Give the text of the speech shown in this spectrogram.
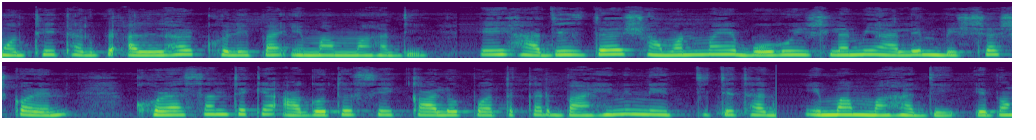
মধ্যেই থাকবে আল্লাহর খলিফা ইমাম মাহাদি। এই হাদিস দ্বয়ের সমন্বয়ে বহু ইসলামী আলেম বিশ্বাস করেন, খোরাসান থেকে আগত সেই কালো পতাকার বাহিনী নেতৃত্বে থাকবে ইমাম মাহাদি এবং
